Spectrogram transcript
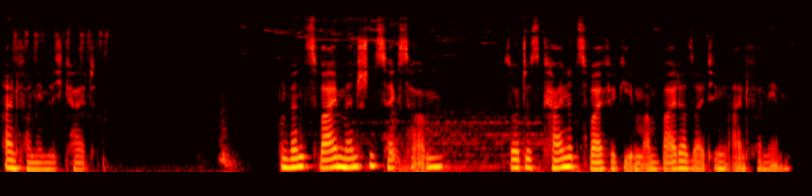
Einvernehmlichkeit. Und wenn zwei Menschen Sex haben, sollte es keine Zweifel geben am beiderseitigen Einvernehmen.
